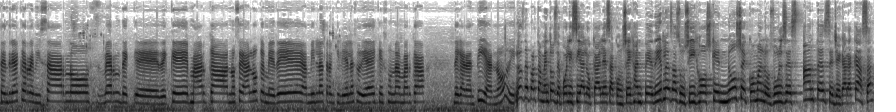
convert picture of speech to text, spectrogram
Tendría que revisarlos, ver de, de qué marca, no sé, algo que me dé a mí la tranquilidad y la seguridad de que es una marca de garantía, ¿no? Los departamentos de policía locales aconsejan pedirles a sus hijos que no se coman los dulces antes de llegar a casa.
